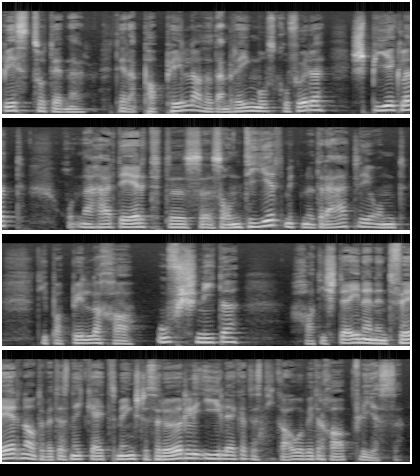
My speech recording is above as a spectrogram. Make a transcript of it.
bis zu der, der Papille, also dem Ringmuskel führen, spiegelt und nachher dort das äh, sondiert mit einem Drähtchen und die Papille kann aufschneiden, kann die Steine entfernen oder wenn das nicht geht, zumindest ein Röhrchen einlegen, dass die Galle wieder abfließen kann.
